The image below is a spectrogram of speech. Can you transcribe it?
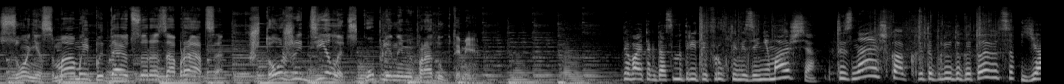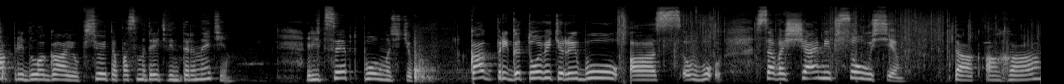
Соня с мамой пытаются разобраться, что же делать с купленными продуктами. Давай тогда смотри, ты фруктами занимаешься? Ты знаешь, как это блюдо готовится? Я предлагаю все это посмотреть в интернете. Рецепт полностью. Как приготовить рыбу а, с, в- с овощами в соусе. Так, ага,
